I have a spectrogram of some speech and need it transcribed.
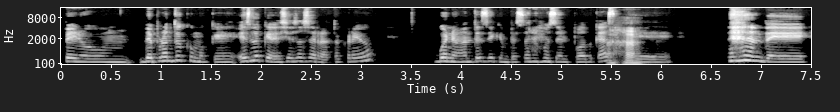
pero mm, de pronto como que es lo que decías hace rato, creo. Bueno, antes de que empezáramos el podcast, de, de,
